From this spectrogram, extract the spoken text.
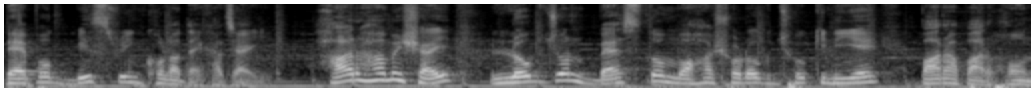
ব্যাপক বিশৃঙ্খলা দেখা যায়। হার হামেশাই লোকজন ব্যস্ত মহাসড়ক ঝুঁকি নিয়ে পারাপার হন।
